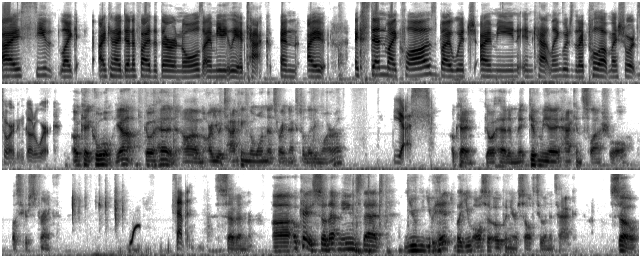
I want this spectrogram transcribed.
I see, like, I can identify that there are gnolls, I immediately attack. And I extend my claws, by which I mean, in cat language, that I pull out my short sword and go to work. Okay, cool. Yeah, go ahead. Um, are you attacking the one that's right next to Lady Moira? Yes. Okay, go ahead and make, give me a hack and slash roll plus your strength. Seven. Seven. Uh, okay, so that means that you you hit, but you also open yourself to an attack. So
